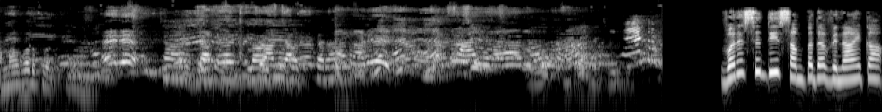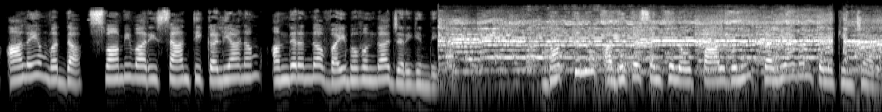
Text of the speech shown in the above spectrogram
అమ్మ కూడా వరసిద్ధి సంపద వినాయక ఆలయం వద్ద స్వామివారి శాంతి కళ్యాణం అంగరంగ వైభవంగా జరిగింది. భక్తులు అధిక సంఖ్యలో పాల్గొని కళ్యాణం తిలకించారు.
